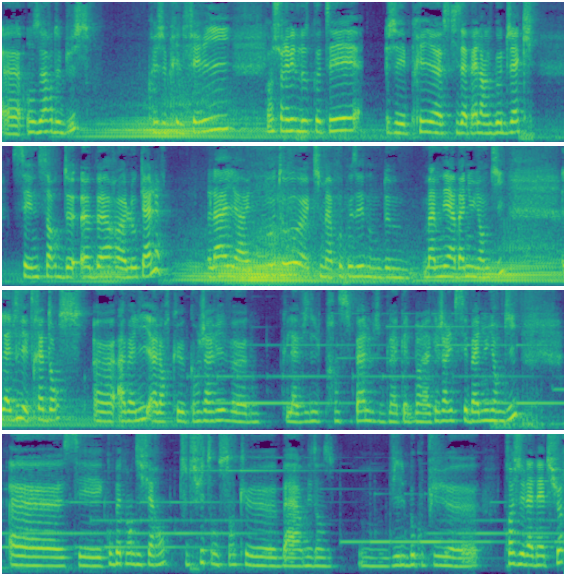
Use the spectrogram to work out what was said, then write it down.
11 euh, heures de bus. Après, j'ai pris le ferry. Quand je suis arrivée de l'autre côté, j'ai pris euh, ce qu'ils appellent un Gojek. C'est une sorte de Uber euh, local. Là, il y a une moto euh, qui m'a proposé de m'amener à Banu Yangi. La ville est très dense euh, à Bali, alors que quand j'arrive, euh, la ville principale dans laquelle j'arrive, c'est Banu Yangi. Euh, c'est complètement différent. Tout de suite, on sent que bah, est dans une ville beaucoup plus proche de la nature.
